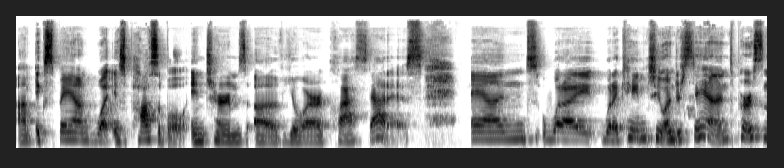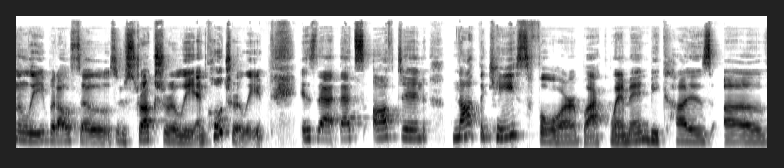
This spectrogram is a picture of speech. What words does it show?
um, expand what is possible in terms of your class status and what i what i came to understand personally but also sort of structurally and culturally is that that's often not the case for black women because of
